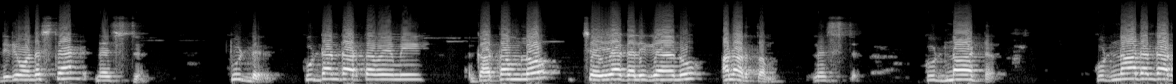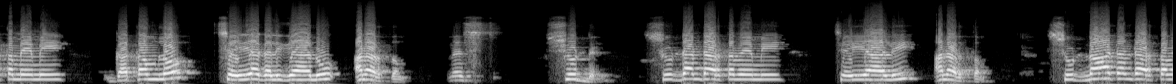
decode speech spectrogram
Do you understand next. Could. Could అంటే అర్థమేమి గతంలో చెయ్యగలిగాను అని అర్థం. Next. Could not. Could not అంటే అర్థం ఏమి గతంలో చెయ్యగలిగాను అని అర్థం. నెక్స్ట్ షుడ్. షుడ్ అంటే అర్థం ఏమి చెయ్యాలి అని అర్థం. షుడ్ నాట్ అంటే అర్థం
